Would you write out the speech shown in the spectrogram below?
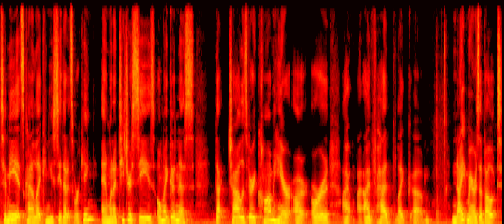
to me, it's kind of like, can you see that it's working? And when a teacher sees, oh my goodness, that child is very calm here, or, or I, have had like um, nightmares about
